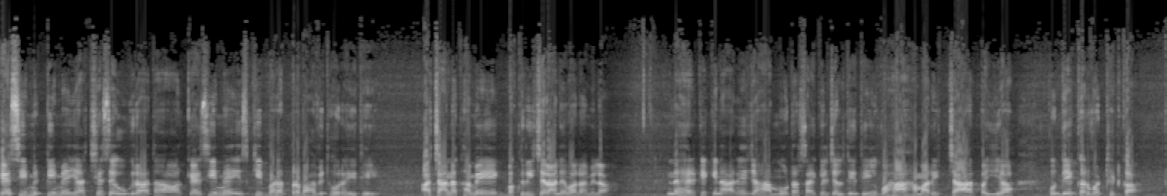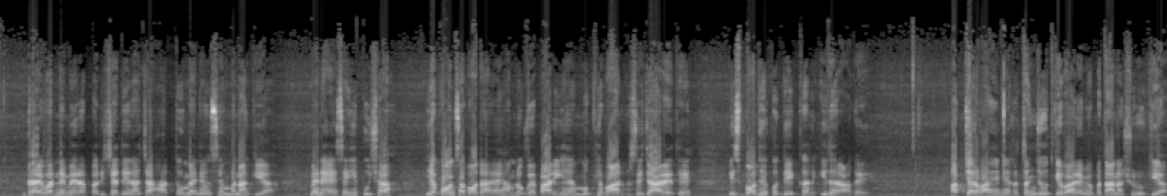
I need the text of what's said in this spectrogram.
कैसी मिट्टी में यह अच्छे से उग रहा था और कैसी में इसकी बढ़त प्रभावित हो रही थी। अचानक हमें एक बकरी चराने वाला मिला। नहर के किनारे जहाँ मोटरसाइकिल चलती थी, वहाँ हमारी चार पहिया को देखकर वह ठिटका ड्राइवर ने मेरा परिचय देना चाहा तो मैंने उसे मना किया। मैंने ऐसे ही पूछा, यह कौन सा पौधा है? हम लोग व्यापारी हैं, मुख्य मार्ग से जा रहे थे। इस पौधे को देखकर इधर आ गए। अब चरवाहे ने रतन जोत के बारे में बताना शुरू किया।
